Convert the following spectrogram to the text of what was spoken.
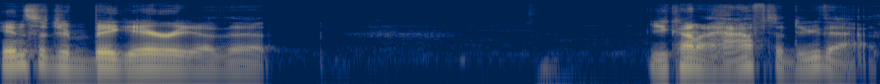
in such a big area that you kind of have to do that.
